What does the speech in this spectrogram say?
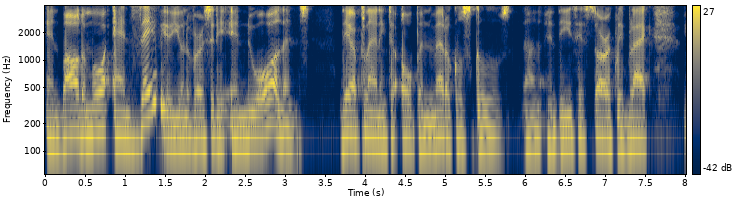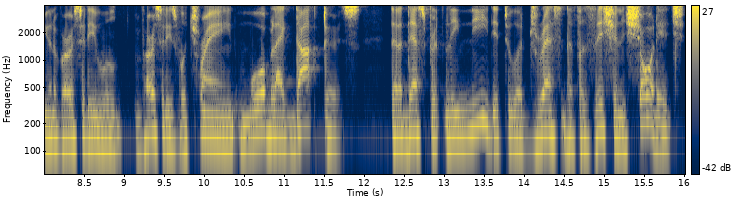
in Baltimore and Xavier University in New Orleans. They are planning to open medical schools, uh, and these historically black university will, universities will train more black doctors that are desperately needed to address the physician shortage,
